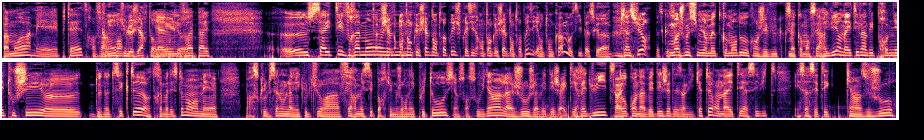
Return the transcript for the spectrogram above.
pas moi mais peut-être enfin Comment bon, tu le gères, toi il y a une que- vraie période euh, ça a été vraiment Chef- une- En tant que chef d'entreprise, je précise, en tant que chef d'entreprise et en tant qu'homme aussi, parce que bien sûr parce que Moi, je me suis mis en mode commando quand j'ai vu que ça commençait à arriver. On a été l'un des premiers touchés euh, de notre secteur, très modestement, hein, mais euh, parce que le salon de l'agriculture a fermé ses portes une journée plus tôt, si on s'en souvient. La jauge avait déjà été réduite, Ouais. donc on avait déjà des indicateurs. On a été assez vite, et ça, c'était 15 jours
